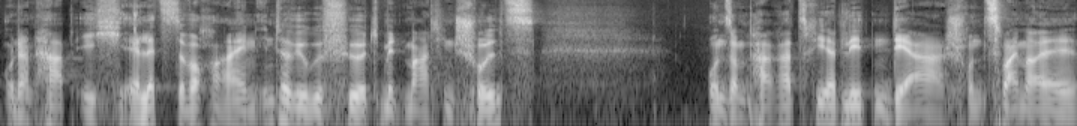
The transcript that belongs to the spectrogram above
Und dann habe ich äh, letzte Woche ein Interview geführt mit Martin Schulz, unserem Paratriathleten, der schon zweimal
